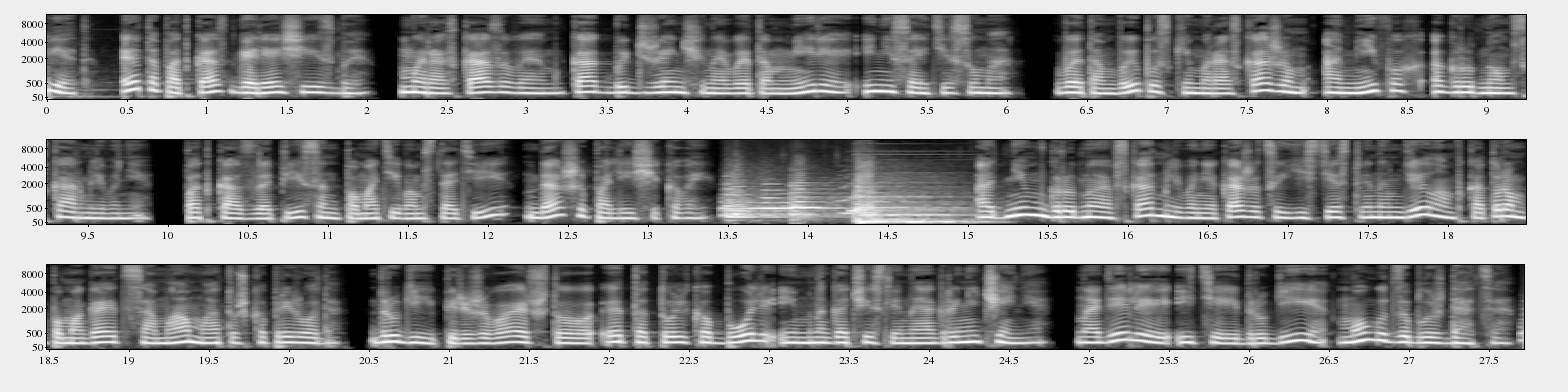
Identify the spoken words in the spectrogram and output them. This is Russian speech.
Привет! Это подкаст «Горящие избы». Мы рассказываем, как быть женщиной в этом мире и не сойти с ума. В этом выпуске мы расскажем о мифах о грудном вскармливании. Подкаст записан по мотивам статьи Даши Полищиковой. Одним грудное вскармливание кажется естественным делом, в котором помогает сама матушка природа. Другие переживают, что это только боль и многочисленные ограничения. На деле и те, и другие могут заблуждаться.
